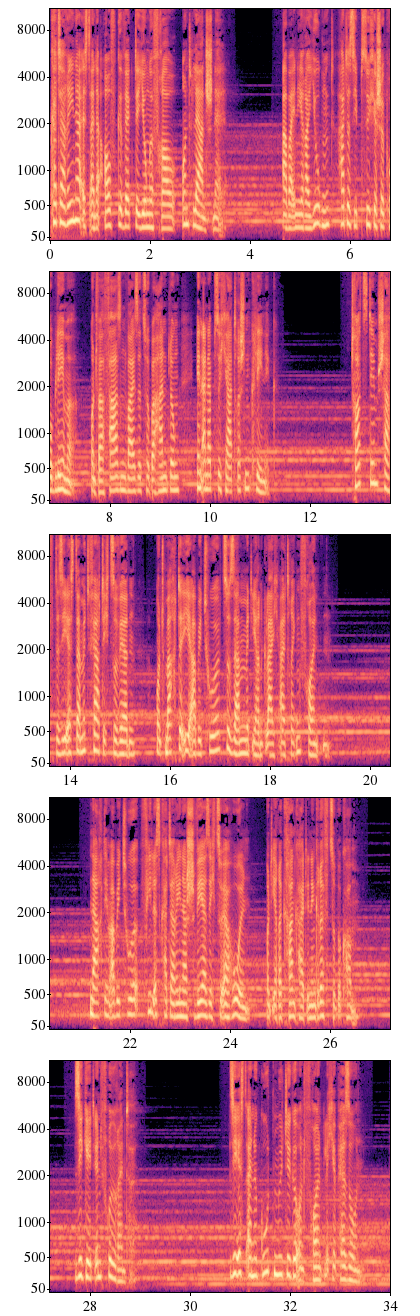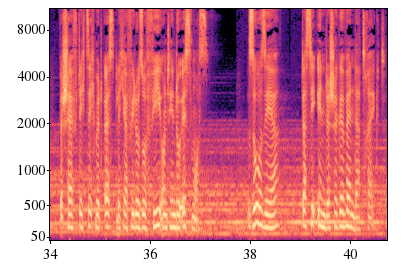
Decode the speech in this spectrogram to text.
Katharina ist eine aufgeweckte junge Frau und lernt schnell. Aber in ihrer Jugend hatte sie psychische Probleme und war phasenweise zur Behandlung in einer psychiatrischen Klinik. Trotzdem schaffte sie es damit fertig zu werden und machte ihr Abitur zusammen mit ihren gleichaltrigen Freunden. Nach dem Abitur fiel es Katharina schwer, sich zu erholen und ihre Krankheit in den Griff zu bekommen. Sie geht in Frührente. Sie ist eine gutmütige und freundliche Person, beschäftigt sich mit östlicher Philosophie und Hinduismus. So sehr, dass sie indische Gewänder trägt.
